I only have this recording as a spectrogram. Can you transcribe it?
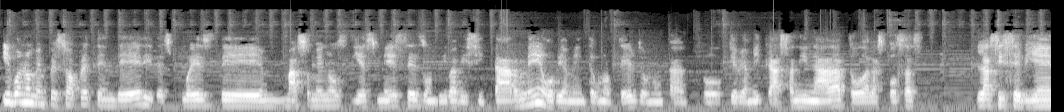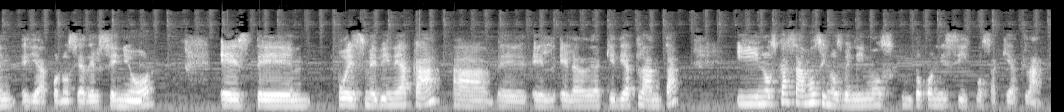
y bueno, me empezó a pretender y después de más o menos 10 meses donde iba a visitarme, obviamente un hotel, yo nunca lo llevé a mi casa ni nada, todas las cosas las hice bien, ya conocía del Señor, este, pues me vine acá, a, eh, él, era de aquí de Atlanta, y nos casamos y nos venimos junto con mis hijos aquí a Atlanta.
